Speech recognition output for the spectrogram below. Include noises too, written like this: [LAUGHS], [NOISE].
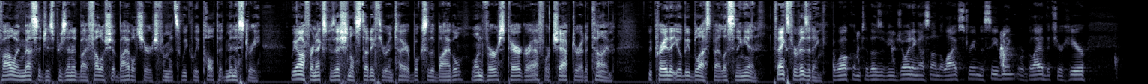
following message is presented by Fellowship Bible Church from its weekly pulpit ministry. We offer an expositional study through entire books of the Bible, one verse, paragraph, or chapter at a time. We pray that you'll be blessed by listening in. Thanks for visiting. Welcome to those of you joining us on the live stream this evening. We're glad that you're here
